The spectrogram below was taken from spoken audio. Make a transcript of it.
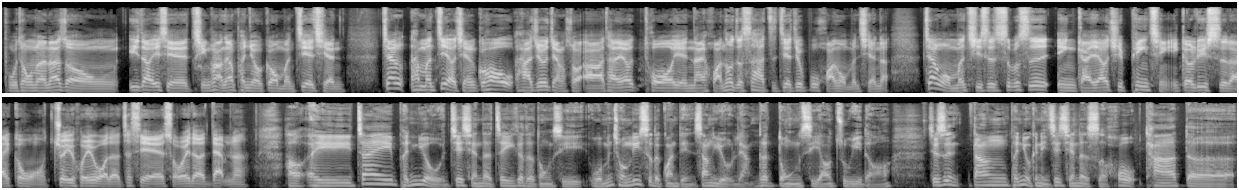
普通的那种遇到一些情况，像朋友跟我们借钱，这样他们借了钱过后，他就讲说啊，他要拖延来还，或者是他直接就不还我们钱了。这样，我们其实是不是应该要去聘请一个律师来跟我追回我的这些所谓的 debt 呢？好，诶，在朋友借钱的这一个的东西，我们从律师的观点上有两个东西要注意的哦，就是当朋友跟你借钱的时候，他的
